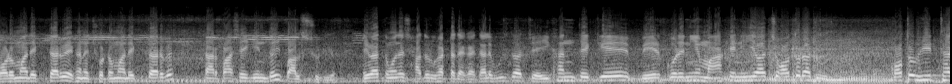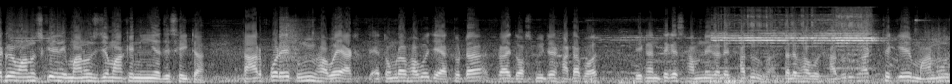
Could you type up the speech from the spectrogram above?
বড় মা দেখতে পারবে, এখানে ছোটো মা দেখতে পারবে। তার পাশেই কিন্তু এই পাল স্টুডিও। এবার তোমাদের সাদুরঘাটটা দেখায় তাহলে বুঝতে পারছ, এইখান থেকে বের করে নিয়ে মাকে নিয়ে যাওয়া হচ্ছে অতটা দূর। কত ভিড় থাকবে মানুষকে, মানুষ যে মাকে নিয়ে যাচ্ছে সেইটা। তারপরে তুমি ভাবো, এক, তোমরা ভাবো যে এতটা প্রায় দশ মিনিটের হাঁটা পথ, এখান থেকে সামনে গেলে সাদুরঘাট তাহলে ভাবো সাদুরঘাট থেকে মানুষ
